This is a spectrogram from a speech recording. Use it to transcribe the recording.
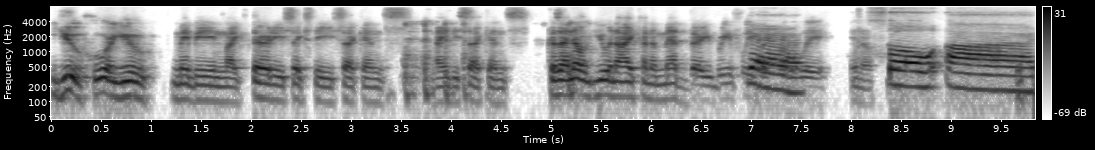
you who are you maybe in like 30 60 seconds 90 seconds because i know you and i kind of met very briefly yeah, but probably you know so uh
